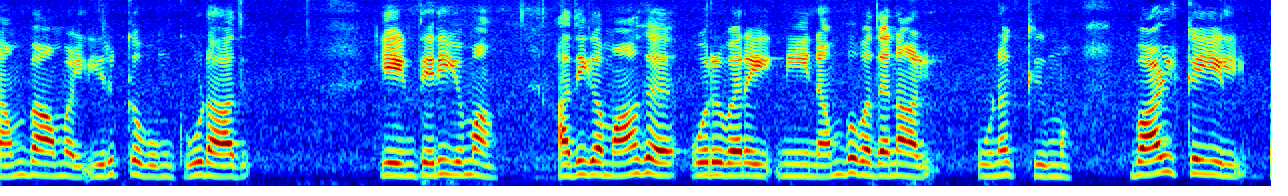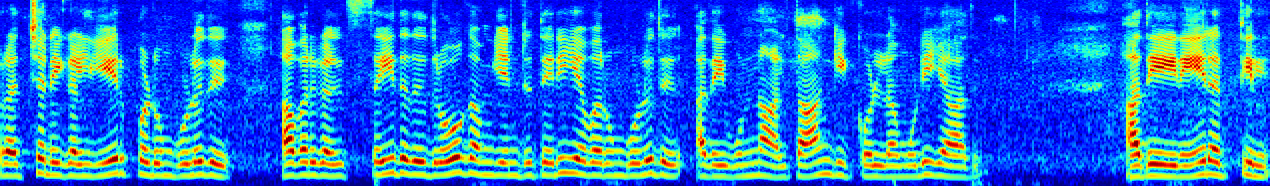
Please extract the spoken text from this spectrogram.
நம்பாமல் இருக்கவும் கூடாது. ஏன் தெரியுமா? அதிகமாக ஒருவரை நீ நம்புவதனால் உனக்கு வாழ்க்கையில் பிரச்சனைகள் ஏற்படும் பொழுது அவர்கள் செய்தது துரோகம் என்று தெரிய வரும் பொழுது அதை உன்னால் தாங்கிக் கொள்ள முடியாது. அதே நேரத்தில்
